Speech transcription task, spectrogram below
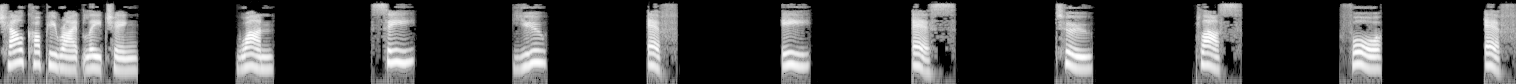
Chalcopyrite leaching 1 C U F E S 2 plus 4 F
